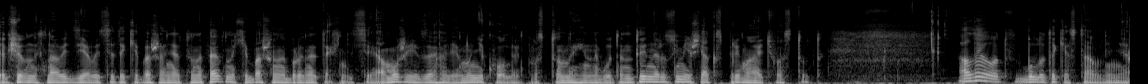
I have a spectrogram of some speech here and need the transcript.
якщо в них навіть з'явиться таке бажання, то напевно хіба що на бронетехніці, а може і взагалі, ну ніколи, просто ноги не буде. Ну, ти не розумієш, як сприймають вас тут. Але от було таке ставлення.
